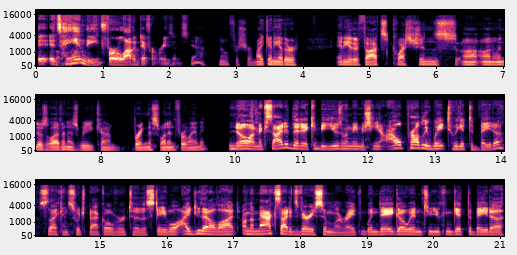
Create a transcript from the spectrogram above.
it, it's oh. handy for a lot of different reasons. Yeah, no, for sure. Mike, any other any other thoughts, questions uh, on Windows 11 as we kind of bring this one in for landing? No, I'm excited that it can be used on the main machine. I'll probably wait till we get to beta so that I can switch back over to the stable. I do that a lot. On the Mac side, it's very similar, right? When they go into, you can get the beta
